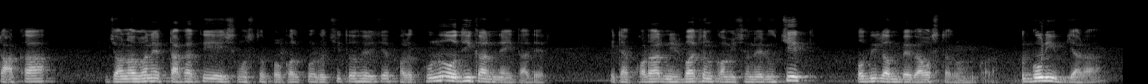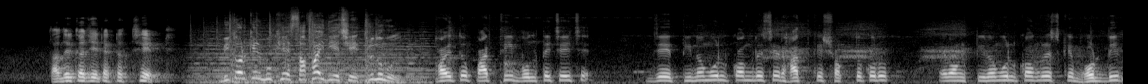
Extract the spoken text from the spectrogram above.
টাকা জনগণের টাকাতেই এই সমস্ত প্রকল্প রচিত হয়েছে ফলে কোনো অধিকার নেই তাদের। এটা করার নির্বাচন কমিশনের উচিত অবিলম্বে ব্যবস্থা গ্রহণ করা। গরিব যারা তাদের কাছে এটা একটা থ্রেট বিতর্কের মুখে সাফাই দিয়েছে তৃণমূল। হয়তো প্রার্থী বলতে চেয়েছে যে তৃণমূল কংগ্রেসের হাতকে শক্ত করুন এবং তৃণমূল কংগ্রেসকে ভোট দিন।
